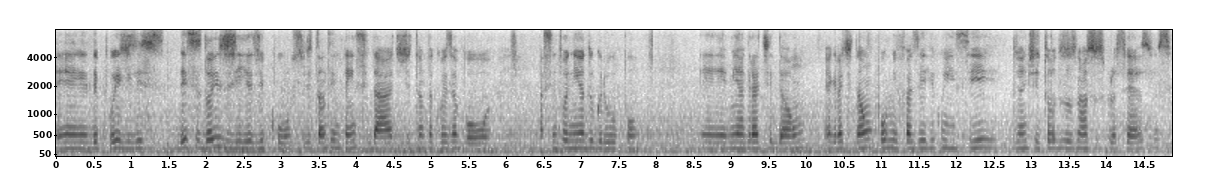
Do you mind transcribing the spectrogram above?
é, depois de, desses dois dias de curso, de tanta intensidade, de tanta coisa boa, a sintonia do grupo, é, minha gratidão, é gratidão por me fazer reconhecer diante de todos os nossos processos,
